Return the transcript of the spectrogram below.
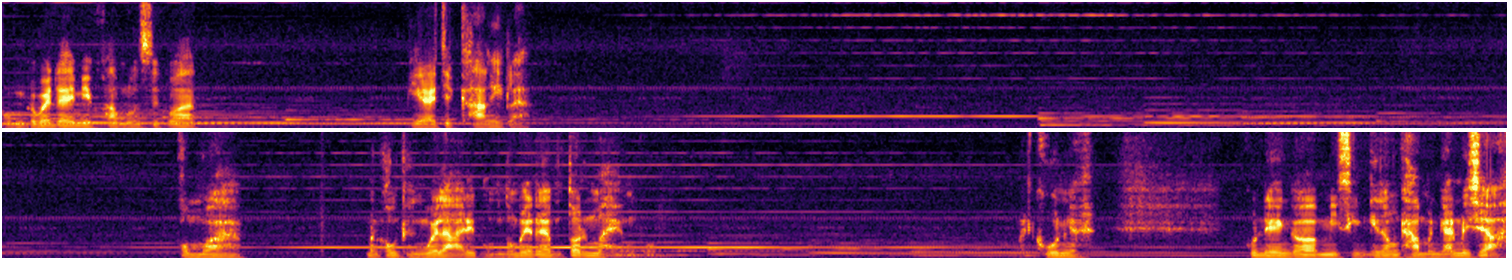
ผมก็ไม่ได้มีความรู้สึกว่า มีอะไรติดค้างอีกแล้ว ผมว่า ถึงเวลาที่ผมต้องไปเริ่มต้นใหม่ของผมเหมือนคุณไง คุณเองก็มีสิ่งที่ต้องทำเหมือนกันไม่ใช่เหรอ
